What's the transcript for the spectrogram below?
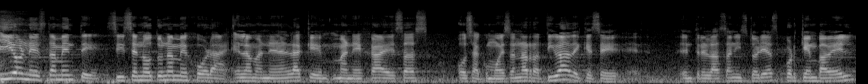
Y honestamente, sí se nota una mejora en la manera en la que maneja esas, o sea, como esa narrativa de que se eh, entrelazan historias, porque en Babel,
